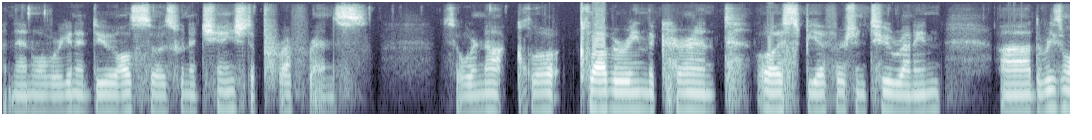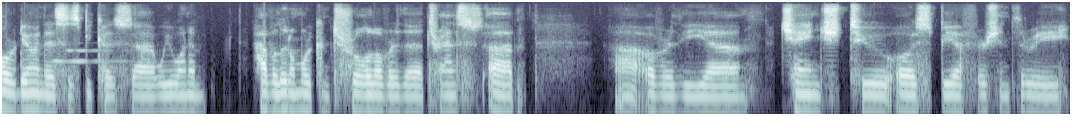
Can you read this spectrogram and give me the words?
And then what we're going to do also is we're going to change the preference. So we're not clobbering the current OSPF version 2 running. Uh, the reason why we're doing this is because uh, we want to have a little more control over the trans uh, uh, over the uh, change to OSPF version 3.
